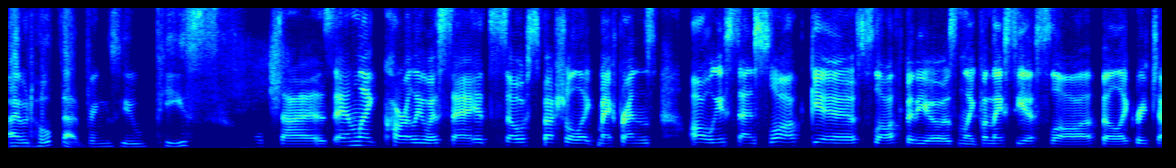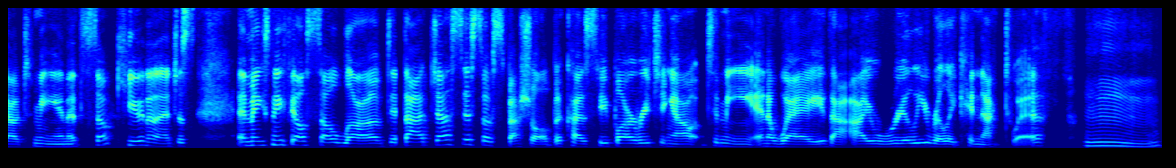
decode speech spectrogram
I would hope that brings you peace. It does. And like Karly was saying, it's so special. Like my friends always send sloth gifts, sloth videos. And like when they see a sloth, they'll like reach out to me. And it's so cute. And it just, it makes me feel so loved. That just is so special because people are reaching out to me in a way that I really, really connect with. Mm.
